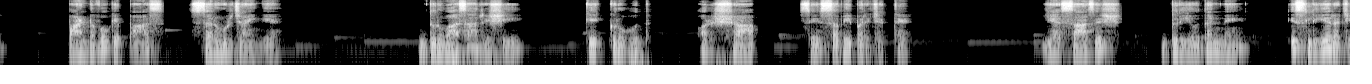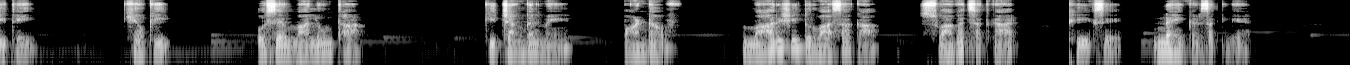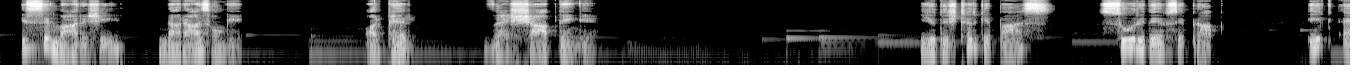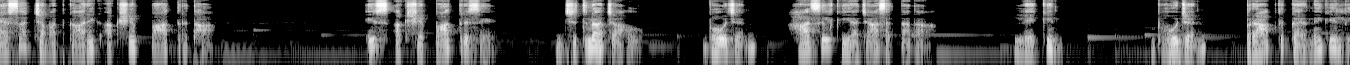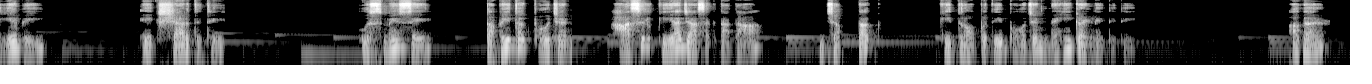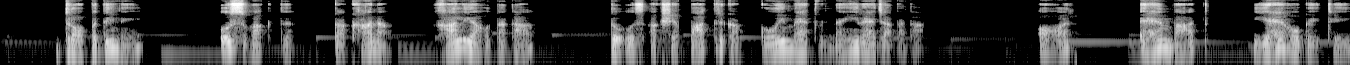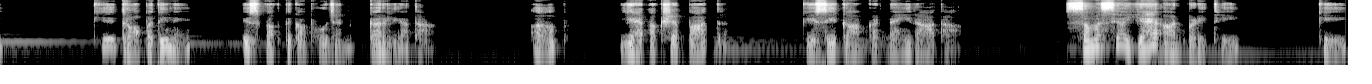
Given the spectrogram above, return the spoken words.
पांडवों के पास ज़रूर जाएँगे। दुर्वासा ऋषि के क्रोध और शाप से सभी परिचित थे। यह साजिश दुर्योधन ने इसलिए रची थी क्योंकि उसे मालूम था कि जंगल में पांडव महर्षि दुर्वासा का स्वागत सत्कार ठीक से नहीं कर सकेंगे। इससे महर्षि नाराज़ होंगे और फिर वह शाप देंगे। युधिष्ठिर के पास सूर्यदेव से प्राप्त। एक ऐसा चमत्कारिक अक्षय पात्र था। इस अक्षय पात्र से जितना चाहो भोजन हासिल किया जा सकता था, लेकिन भोजन प्राप्त करने के लिए भी एक शर्त थी। उसमें से तभी तक भोजन हासिल किया जा सकता था जब तक कि द्रौपदी भोजन नहीं कर लेती थी। अगर द्रौपदी ने उस वक्त का खाना खा लिया होता था तो उस अक्षय पात्र का कोई महत्व नहीं रह जाता था। और अहम बात यह हो गई थी कि द्रौपदी ने इस वक्त का भोजन कर लिया था। अब यह अक्षय पात्र किसी काम का नहीं रहा था। समस्या यह आन पड़ी थी कि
